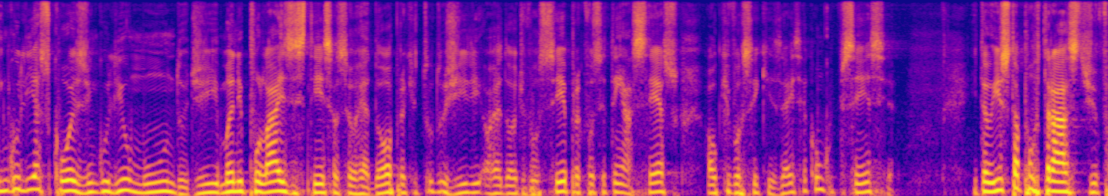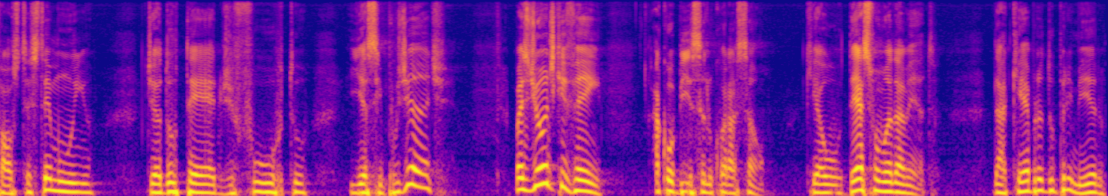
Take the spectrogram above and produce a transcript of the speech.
engolir as coisas, engolir o mundo, de manipular a existência ao seu redor para que tudo gire ao redor de você, para que você tenha acesso ao que você quiser. Isso é concupiscência. Então, isso está por trás de falso testemunho, de adultério, de furto e assim por diante. Mas de onde que vem a cobiça no coração? Que é o décimo mandamento. Da quebra do primeiro.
